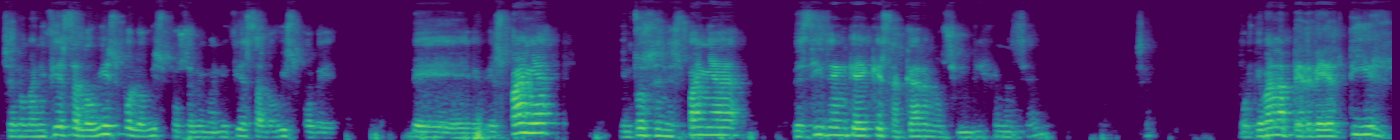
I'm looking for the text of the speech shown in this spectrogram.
se lo manifiesta el obispo, el obispo se lo manifiesta al obispo de, de España, entonces en España deciden que hay que sacar a los indígenas, ¿sí? porque van a pervertir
